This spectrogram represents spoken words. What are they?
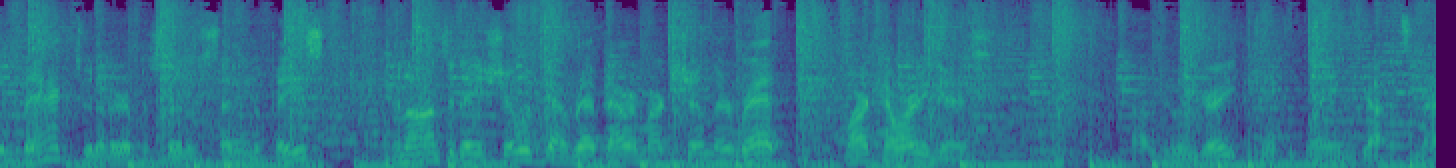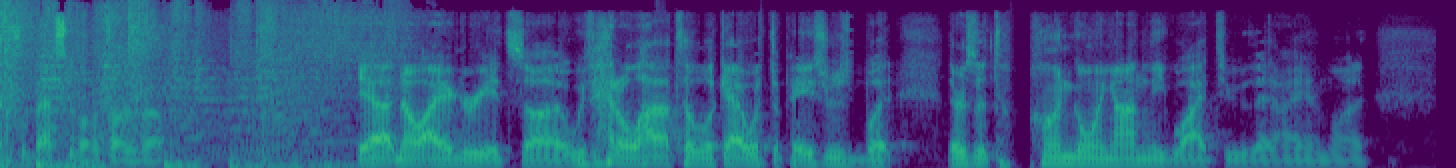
Welcome back to another episode of Setting the Pace. And on today's show, we've got Rhett Bauer and Mark Schindler. Rhett, Mark, how are you guys? Uh, doing great. Can't complain. Got some actual basketball to talk about. Yeah, no, I agree. It's uh we've had a lot to look at with the Pacers, but there's a ton going on league wide too that I am uh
